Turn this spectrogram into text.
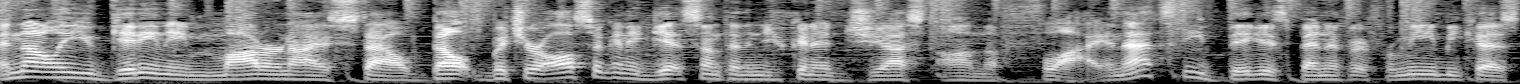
And not only are you getting a modernized style belt, but you're also gonna get something that you can adjust on the fly. And that's the biggest benefit for me because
